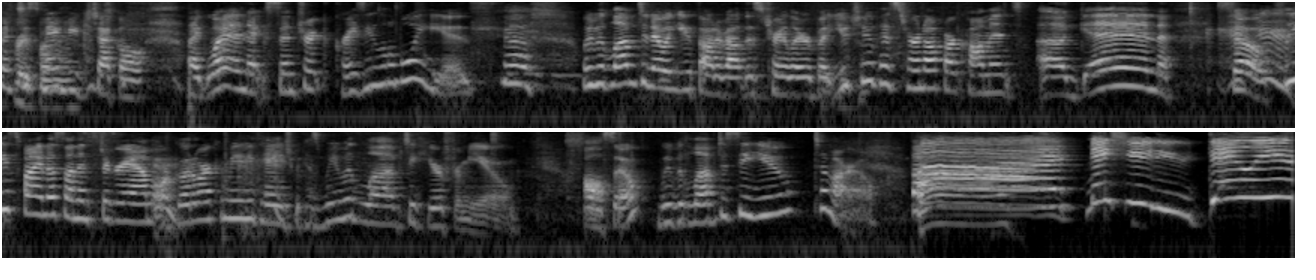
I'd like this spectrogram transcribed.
it pretty just made me chuckle. Like, what an eccentric, crazy little boy he is. Yes. We would love to know what you thought about this trailer, but YouTube has turned off our comments again. So please find us on Instagram or go to our community page because we would love to hear from you. Also, we would love to see you tomorrow. Bye. Make sure you daily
